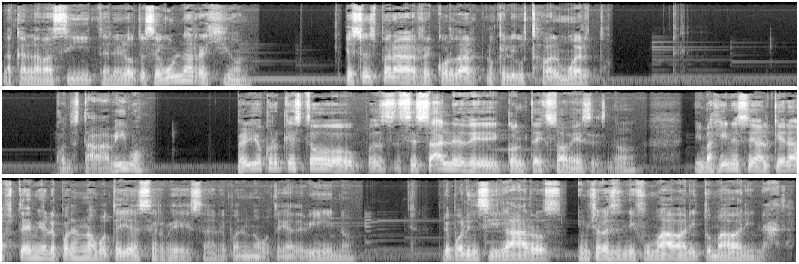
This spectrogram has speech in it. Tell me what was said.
la calabacita, el elote, según la región. Eso es para recordar lo que le gustaba al muerto cuando estaba vivo. Pero yo creo que esto pues, se sale de contexto a veces, ¿no? Imagínese al que era abstemio le ponen una botella de cerveza, le ponen una botella de vino, le ponen cigarros y muchas veces ni fumaban ni tomaban ni nada.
